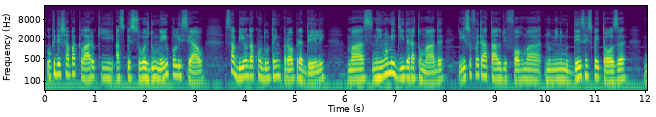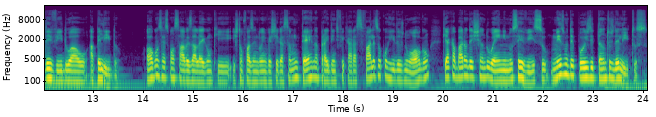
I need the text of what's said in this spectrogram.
o que deixava claro que as pessoas do meio policial sabiam da conduta imprópria dele, mas nenhuma medida era tomada e isso foi tratado de forma, no mínimo, desrespeitosa devido ao apelido. Órgãos responsáveis alegam que estão fazendo uma investigação interna para identificar as falhas ocorridas no órgão que acabaram deixando Wayne no serviço, mesmo depois de tantos delitos.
